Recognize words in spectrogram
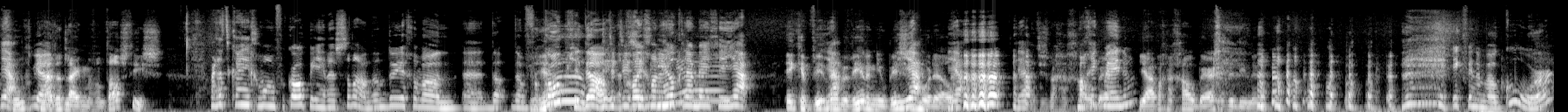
Ja, gevoegd. ja. Nou, dat lijkt me fantastisch. Maar dat kan je gewoon verkopen in je restaurant. Dan doe je gewoon, eh, dat, dan verkoop je dat. is gooi je gewoon een heel klein beetje, ja. Ik heb weer, We Ja. hebben weer een nieuw businessmodel. Ja, ja. Het is, we gaan Mag ik meedoen? Ja, we gaan gouden bergen verdienen. ik vind hem wel cool hoor.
